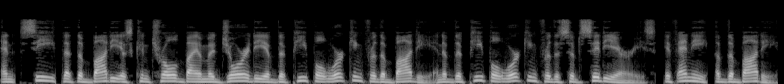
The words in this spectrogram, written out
and c that the body is controlled by a majority of the people working for the body and of the people working for the subsidiaries, if any, of the body.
